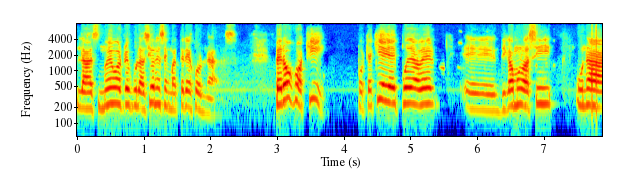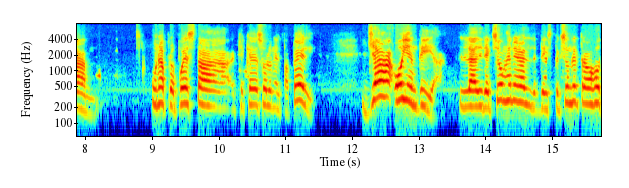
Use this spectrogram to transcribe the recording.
las nuevas regulaciones en materia de jornadas. Pero ojo aquí, porque aquí puede haber, eh, digámoslo así, una, una propuesta que quede solo en el papel. Ya hoy en día, la Dirección General de Inspección del Trabajo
